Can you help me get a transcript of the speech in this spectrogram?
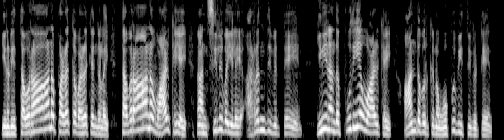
என்னுடைய தவறான பழக்க வழக்கங்களை தவறான வாழ்க்கையை நான் சிலுவையிலே அறந்து விட்டேன் இனி நான் அந்த புதிய வாழ்க்கை ஆண்டவருக்கு நான் ஒப்புவித்து விட்டேன்.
